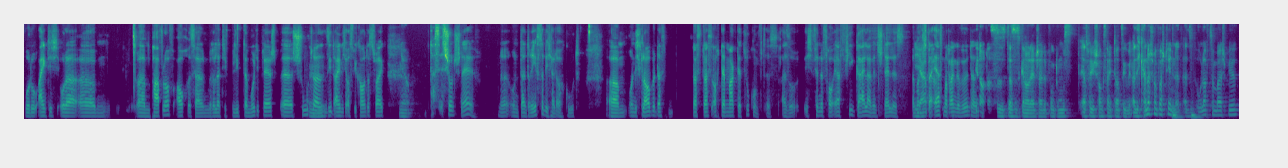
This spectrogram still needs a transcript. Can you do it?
wo du eigentlich oder ähm, ähm, Pavlov, auch ist ja ein relativ beliebter Multiplayer-Shooter, äh, mhm. sieht eigentlich aus wie Counter-Strike. Ja. Das ist schon schnell. Ne? Und da drehst du dich halt auch gut. Ähm, und ich glaube, dass dass das auch der Markt der Zukunft ist. Also ich finde VR viel geiler, wenn es schnell ist, wenn man ja, sich da erstmal dran gewöhnt hat. Genau, das ist, das ist genau der entscheidende Punkt. Du musst erstmal die Chance haben, dich dran zu gewinnen. Also ich kann das schon verstehen. Ne? Also Olaf zum Beispiel,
